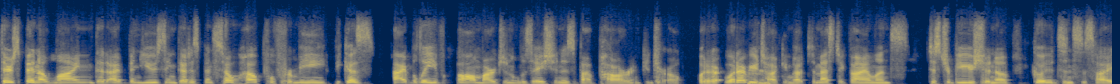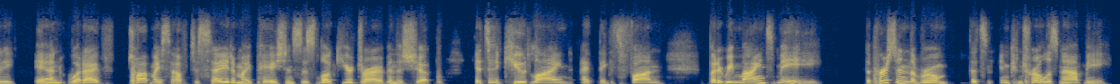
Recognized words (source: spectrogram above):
There's been a line that I've been using that has been so helpful for me because I believe all marginalization is about power and control. Whatever, whatever mm-hmm. you're talking about, domestic violence, distribution of goods in society. And what I've taught myself to say to my patients is look, you're driving the ship. It's a cute line. I think it's fun, but it reminds me the person in the room that's in control is not me.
